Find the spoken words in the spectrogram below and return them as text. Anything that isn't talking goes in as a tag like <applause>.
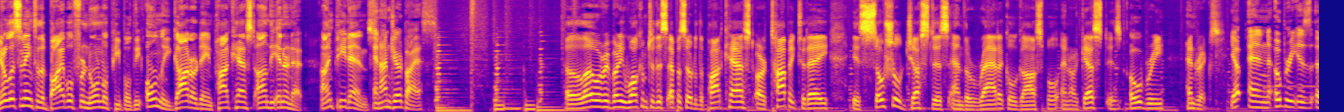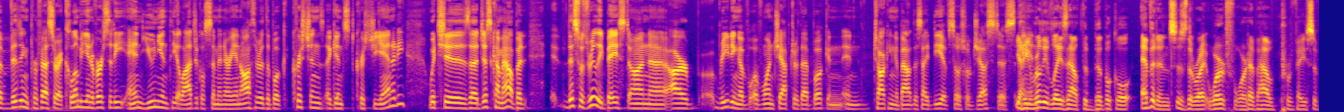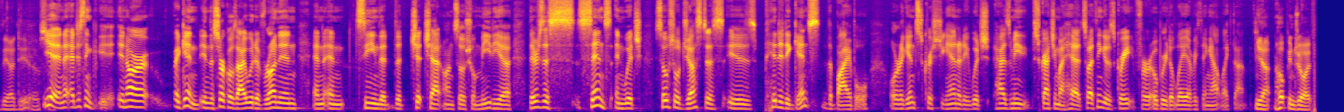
You're listening to the Bible for Normal People, the only God ordained podcast on the internet. I'm Pete Enns. And I'm Jared Byas. Hello, everybody. Welcome to this episode of the podcast. Our topic today is social justice and the radical gospel, and our guest is Obery Hendricks. Yep, and Obery is a visiting professor at Columbia University and Union Theological Seminary and author of the book Christians Against Christianity, which is uh, just come out. But this was really based on uh, our reading of, of one chapter of that book and, and talking about this idea of social justice. Yeah, and, he really lays out the biblical evidence, is the right word for it, of how pervasive the idea is. Yeah, and I just think in our again in the circles I would have run in and and seeing the the chit chat on social media, there's this sense in which social justice is pitted against the Bible or against Christianity, which has me scratching my head. So I think it was great for Obery to lay everything out like that. Yeah, hope you enjoy it.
